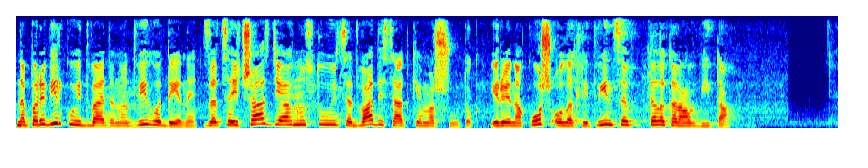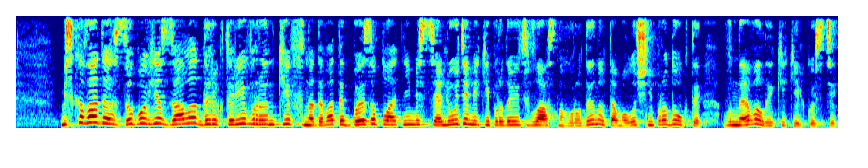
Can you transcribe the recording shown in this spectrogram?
На перевірку відведено дві години. За цей час діагностуються два десятки маршруток. Ірина Кош, Олег Літвінцев, телеканал Віта. Міська влада зобов'язала директорів ринків надавати безоплатні місця людям, які продають власну городину та молочні продукти в невеликій кількості.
